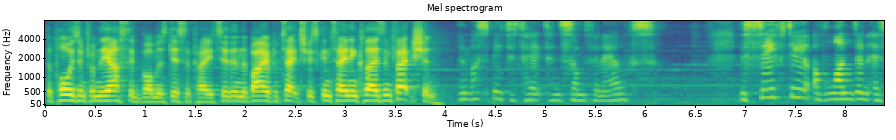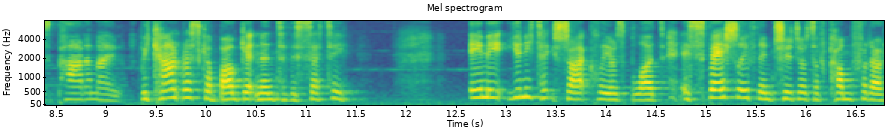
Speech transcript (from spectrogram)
The poison from the acid bomb has dissipated and the bioprotector is containing Claire's infection. It must be detecting something else. The safety of London is paramount. We can't risk a bug getting into the city. Amy, you need to extract Claire's blood, especially if the intruders have come for her.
